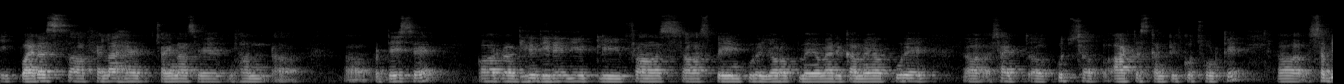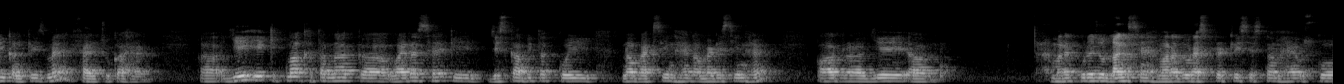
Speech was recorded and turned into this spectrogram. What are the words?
एक वायरस फैला है चाइना से वुहान प्रदेश से और धीरे धीरे ये इटली, फ्रांस स्पेन, पूरे यूरोप में, अमेरिका में और पूरे शायद कुछ आठ दस कंट्रीज़ को छोड़ के सभी कंट्रीज़ में फैल चुका है। ये एक इतना खतरनाक वायरस है कि जिसका अभी तक कोई ना वैक्सीन है, ना मेडिसिन है। और ये हमारे पूरे जो लंग्स हैं, हमारा जो रेस्पिरेटरी सिस्टम है, उसको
